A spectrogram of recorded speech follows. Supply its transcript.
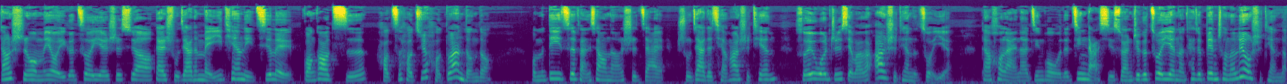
当时我们有一个作业是需要在暑假的每一天里积累广告词、好词、好句、好段等等。我们第一次返校呢是在暑假的前二十天，所以我只写完了二十天的作业。但后来呢，经过我的精打细算，这个作业呢它就变成了六十天的。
